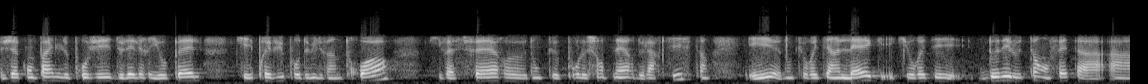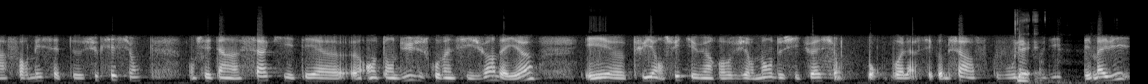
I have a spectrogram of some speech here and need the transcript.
j'accompagne le projet de l'aile Riopel qui est prévu pour 2023 qui va se faire donc pour le centenaire de l'artiste et donc qui aurait été un leg et qui aurait été donné le temps en fait à, à former cette succession. Donc c'était un ça qui était entendu jusqu'au 26 juin d'ailleurs et euh, puis ensuite, il y a eu un revirement de situation. Bon, voilà, c'est comme ça. Hein, ce que vous voulez que vous dites, c'est ma vie.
